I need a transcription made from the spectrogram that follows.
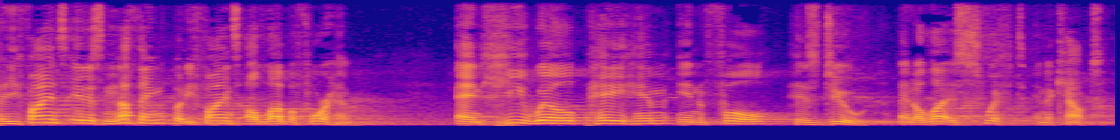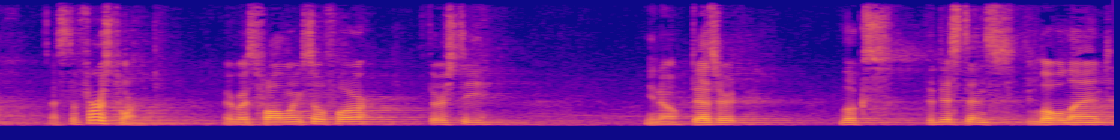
he finds it is nothing, but he finds Allah before him. And he will pay him in full his due. And Allah is swift in account. That's the first one. Everybody's following so far? Thirsty, you know, desert, looks the distance, lowland,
